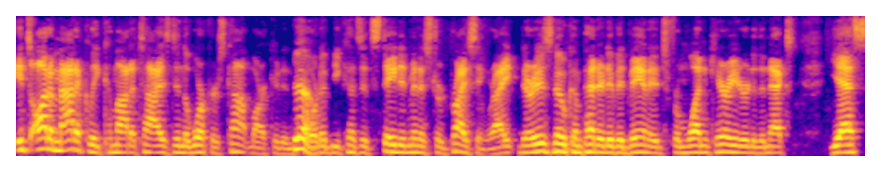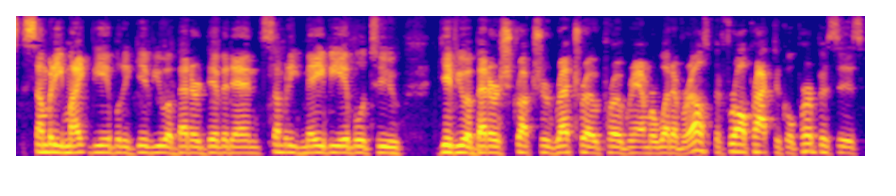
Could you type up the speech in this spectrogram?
it's automatically commoditized in the workers' comp market in yeah. Florida because it's state administered pricing, right? There is no competitive advantage from one carrier to the next. Yes, somebody might be able to give you a better dividend. Somebody may be able to give you a better structured retro program or whatever else. But for all practical purposes,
